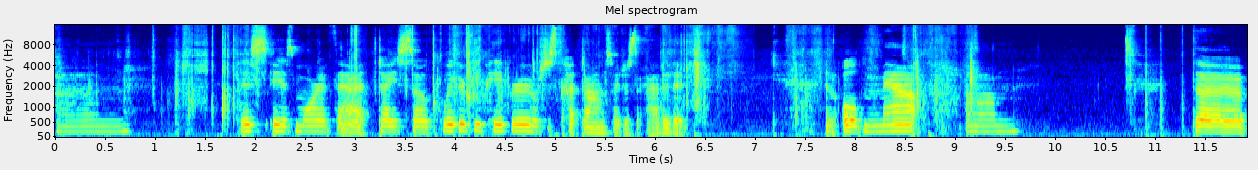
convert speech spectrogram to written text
Um, this is more of that Daiso calligraphy paper, which is cut down, so I just added it. An old map. Um, the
